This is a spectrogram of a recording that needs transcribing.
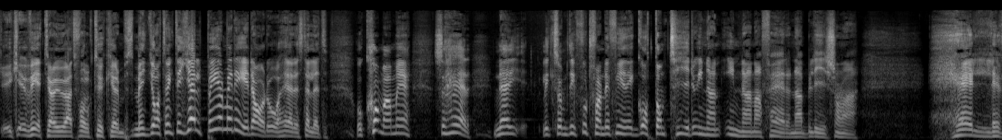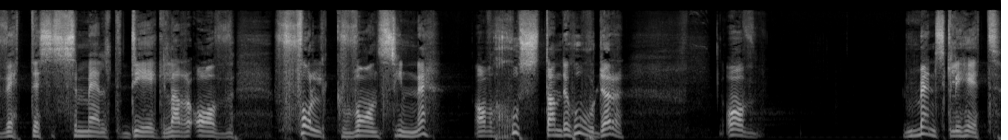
K- vet jag ju att folk tycker. Men jag tänkte hjälpa er med det idag då här istället. Och komma med så här, när liksom det fortfarande finns gott om tid innan, innan affärerna blir såna helvetes smältdeglar av folkvansinne. Av hostande horder. Av mänsklighet.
